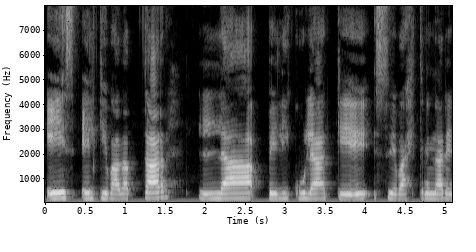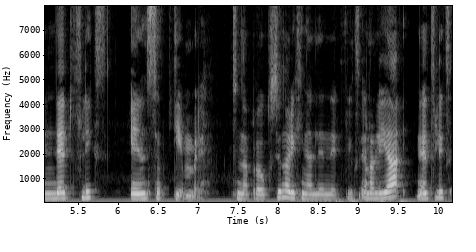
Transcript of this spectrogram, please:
es el que va a adaptar la película que se va a estrenar en Netflix en septiembre. Es una producción original de Netflix. En realidad, Netflix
